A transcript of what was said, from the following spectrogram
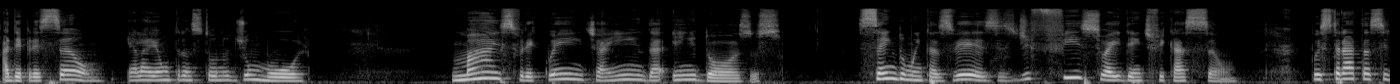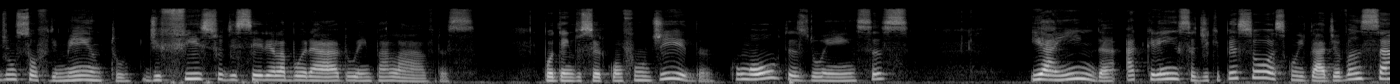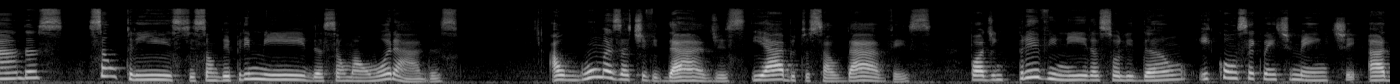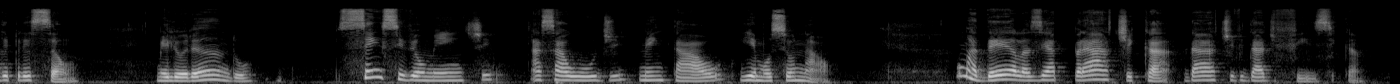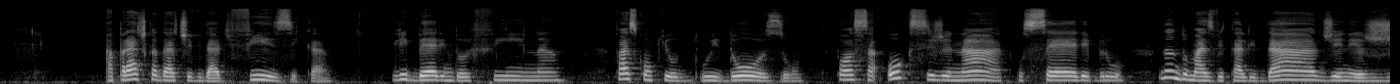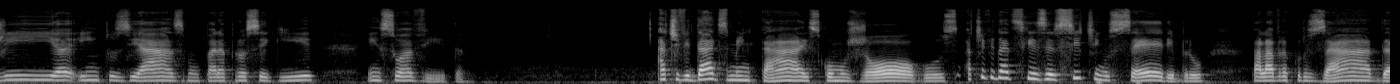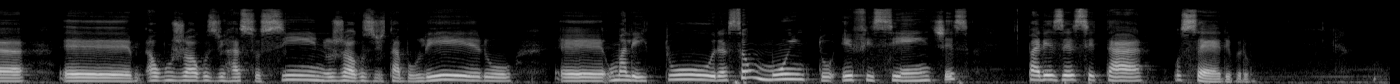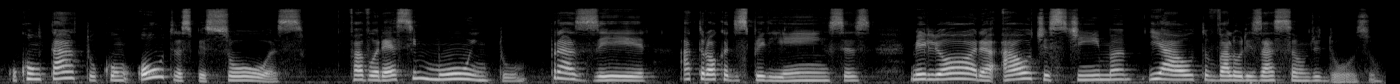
A depressão, ela é um transtorno de humor, mais frequente ainda em idosos sendo muitas vezes difícil a identificação, pois trata-se de um sofrimento difícil de ser elaborado em palavras, podendo ser confundida com outras doenças e ainda a crença de que pessoas com idade avançadas são tristes, são deprimidas, são mal-humoradas. Algumas atividades e hábitos saudáveis podem prevenir a solidão e, consequentemente, a depressão, melhorando sensivelmente a saúde mental e emocional. Uma delas é a prática da atividade física. A prática da atividade física libera endorfina, faz com que o, o idoso possa oxigenar o cérebro, dando mais vitalidade, energia e entusiasmo para prosseguir em sua vida. Atividades mentais, como jogos, atividades que exercitem o cérebro, palavra cruzada, é, alguns jogos de raciocínio, jogos de tabuleiro, é, uma leitura, são muito eficientes para exercitar o cérebro. O contato com outras pessoas favorece muito o prazer, a troca de experiências, melhora a autoestima e a autovalorização do idoso.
